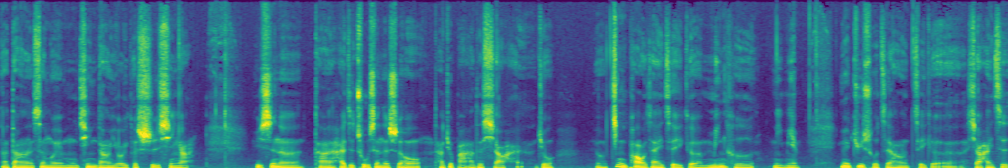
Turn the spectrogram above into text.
那当然，身为母亲，当然有一个私心啊。于是呢，他孩子出生的时候，他就把他的小孩就就浸泡在这个冥河里面，因为据说只要这个小孩子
